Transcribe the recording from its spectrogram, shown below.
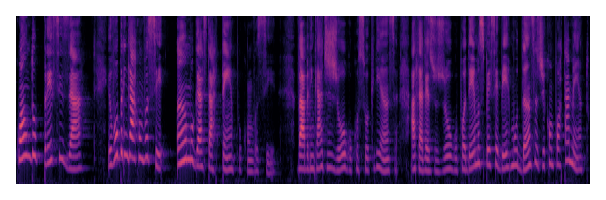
quando precisar. Eu vou brincar com você. Amo gastar tempo com você. Vá brincar de jogo com sua criança. Através do jogo, podemos perceber mudanças de comportamento.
